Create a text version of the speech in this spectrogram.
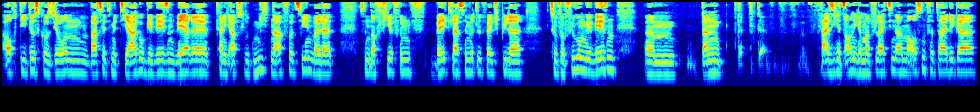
auch die Diskussion, was jetzt mit Thiago gewesen wäre, kann ich absolut nicht nachvollziehen, weil da sind noch vier, fünf Weltklasse-Mittelfeldspieler zur Verfügung gewesen. Ähm, dann weiß ich jetzt auch nicht, ob man vielleicht sich nach einem Außenverteidiger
